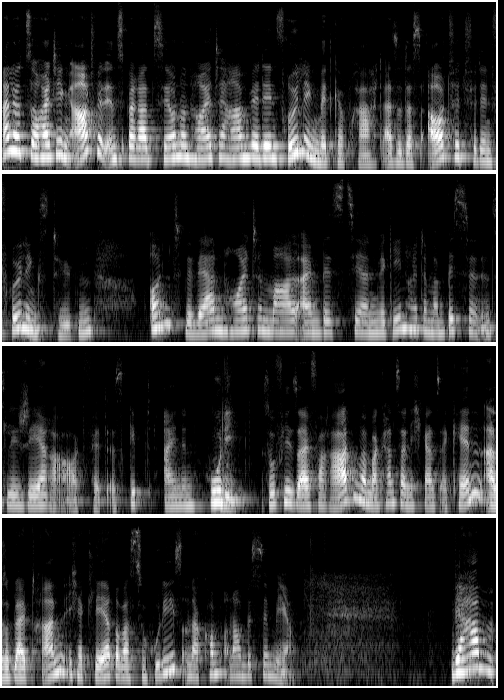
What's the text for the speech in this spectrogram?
Hallo zur heutigen Outfit-Inspiration und heute haben wir den Frühling mitgebracht, also das Outfit für den Frühlingstypen. Und wir werden heute mal ein bisschen, wir gehen heute mal ein bisschen ins legere Outfit. Es gibt einen Hoodie. So viel sei verraten, weil man kann es ja nicht ganz erkennen. Also bleibt dran, ich erkläre was zu Hoodies und da kommt auch noch ein bisschen mehr. Wir haben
